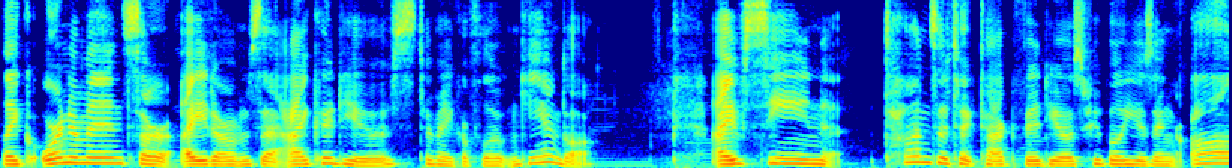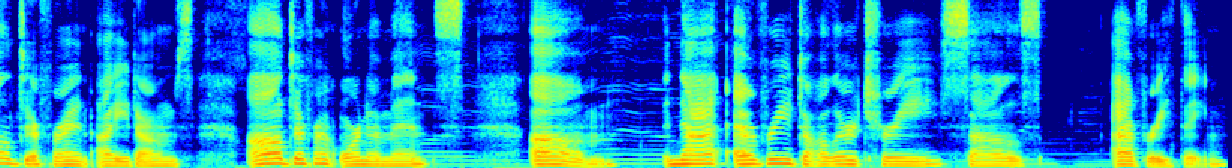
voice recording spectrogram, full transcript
like ornaments or items that I could use to make a floating candle. I've seen tons of TikTok videos, people using all different items, all different ornaments. Um, not every Dollar Tree sells everything.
